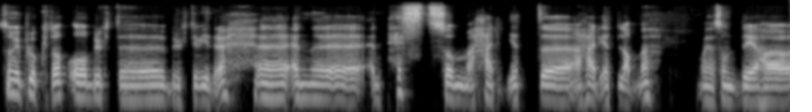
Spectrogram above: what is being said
som vi plukket opp og brukte, brukte videre. Eh, en, eh, en, pest som herjet, eh, herjet, landet. Som de har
